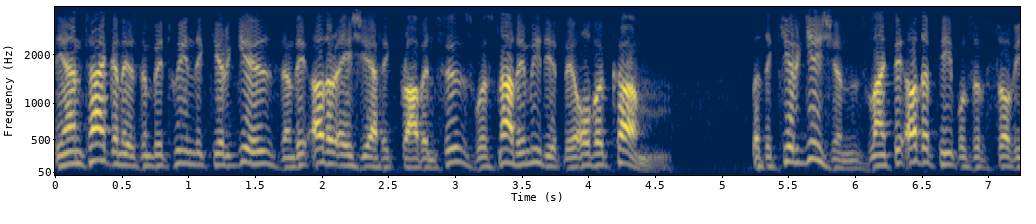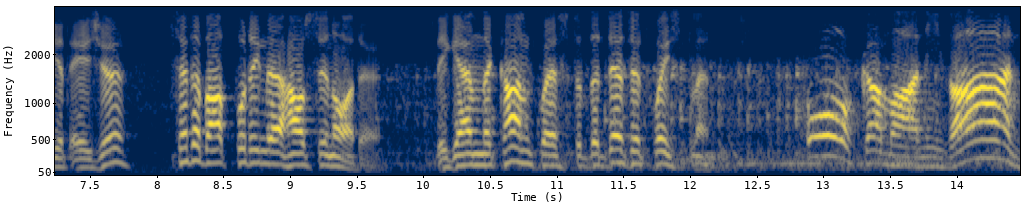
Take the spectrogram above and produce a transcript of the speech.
The antagonism between the Kyrgyz and the other Asiatic provinces was not immediately overcome. But the Kyrgyzians, like the other peoples of Soviet Asia, set about putting their house in order, began the conquest of the desert wastelands. Oh, come on, Ivan.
